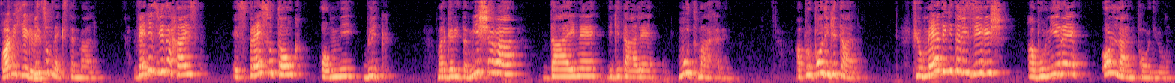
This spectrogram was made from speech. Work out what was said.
Freue mich hier gewesen. Bis zum nächsten Mal. Wenn es wieder heißt Espresso Talk Omni Blick. Margarita Mischewa, deine digitale Mutmacherin. Apropos digital. Für mehr Digitalisierung abonniere Online Podium.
